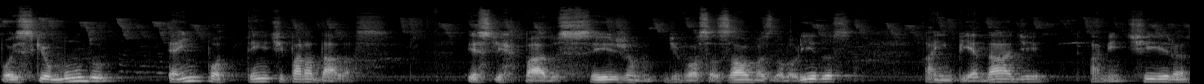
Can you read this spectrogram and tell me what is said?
pois que o mundo é impotente para dá-las. Extirpados sejam de vossas almas doloridas a impiedade, a mentira,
